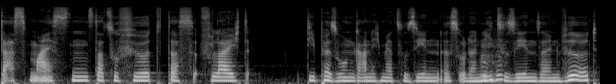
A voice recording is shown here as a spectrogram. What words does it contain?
das meistens dazu führt, dass vielleicht die Person gar nicht mehr zu sehen ist oder Mhm. nie zu sehen sein wird,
